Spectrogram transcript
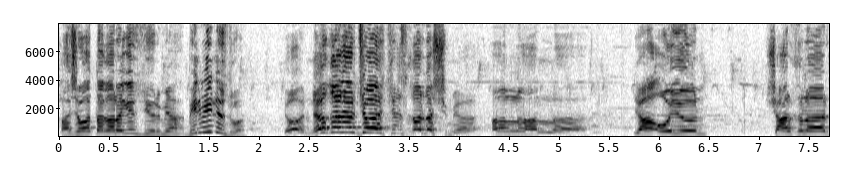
Hacivat'la Karagöz diyorum ya. Bilmiyorsunuz mu? Ya ne kadar cahilsiniz kardeşim ya. Allah Allah. Ya oyun, şarkılar,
